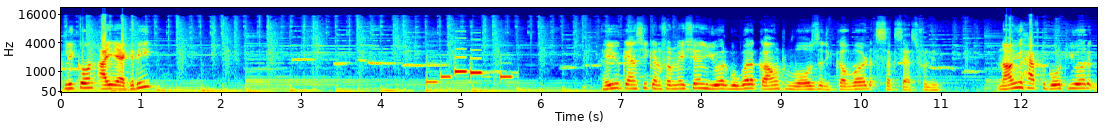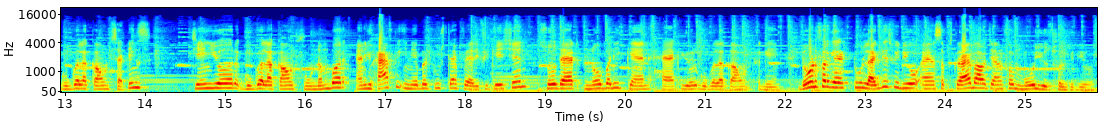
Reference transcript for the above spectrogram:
click on I agree here you can see confirmation your Google account was recovered successfully now you have to go to your Google account settings change your Google account phone number and you have to enable two-step verification so that nobody can hack your Google account again. Don't forget to like this video and subscribe our channel for more useful videos.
